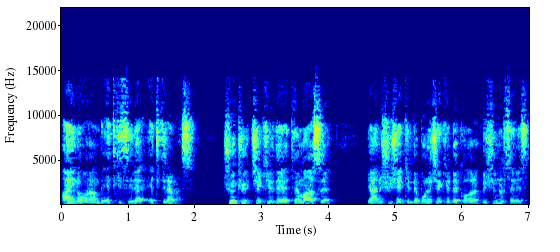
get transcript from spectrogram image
aynı oranda etkisiyle etkilemez. Çünkü çekirdeğe teması yani şu şekilde bunu çekirdek olarak düşünürseniz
